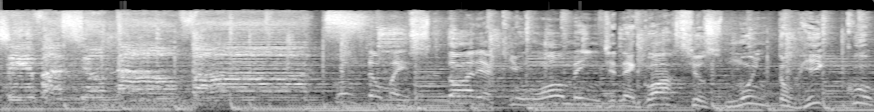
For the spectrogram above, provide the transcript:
Motivacional Vox. Conta uma história que um homem de negócios muito rico,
